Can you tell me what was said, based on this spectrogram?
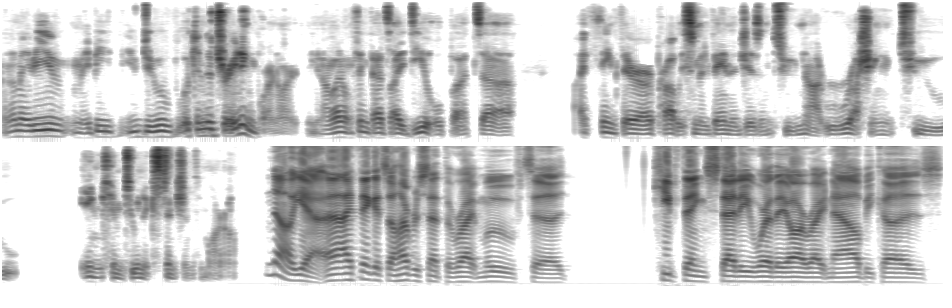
uh, maybe you maybe you do look into trading Barnhart. You know, I don't think that's ideal, but uh, I think there are probably some advantages into not rushing to ink him to an extension tomorrow. No, yeah, I think it's 100% the right move to keep things steady where they are right now because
